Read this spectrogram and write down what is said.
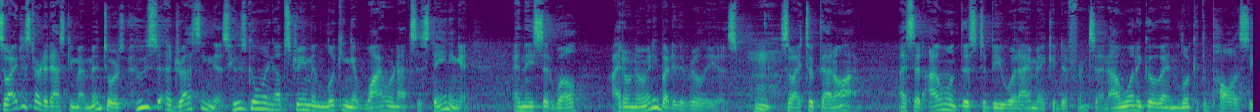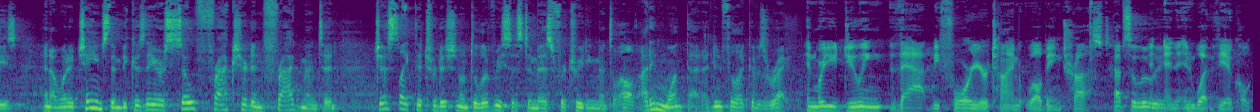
So I just started asking my mentors, who's addressing this? Who's going upstream and looking at why we're not sustaining it? And they said, well, I don't know anybody that really is. Hmm. So I took that on. I said, I want this to be what I make a difference in. I want to go and look at the policies and I want to change them because they are so fractured and fragmented, just like the traditional delivery system is for treating mental health. I didn't want that. I didn't feel like it was right. And were you doing that before your time at Wellbeing Trust? Absolutely. And in what vehicle?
